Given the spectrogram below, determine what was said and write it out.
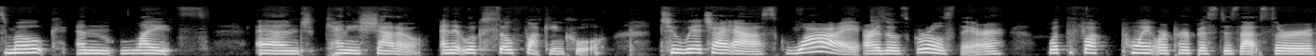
smoke and lights and Kenny's shadow, and it looks so fucking cool. To which I ask, why are those girls there? What the fuck point or purpose does that serve?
